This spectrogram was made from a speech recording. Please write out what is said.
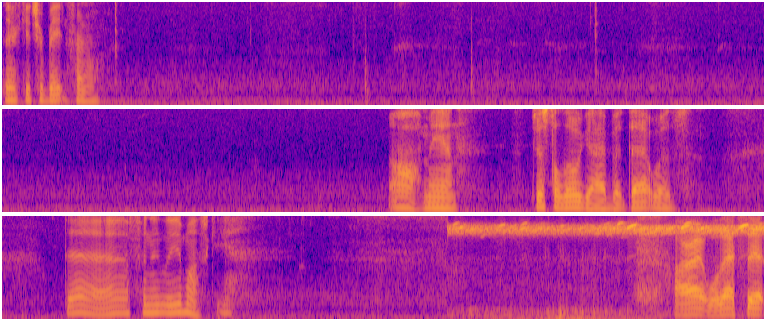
There, get your bait in front of him. Oh man, just a little guy, but that was definitely a muskie. All right, well that's it.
